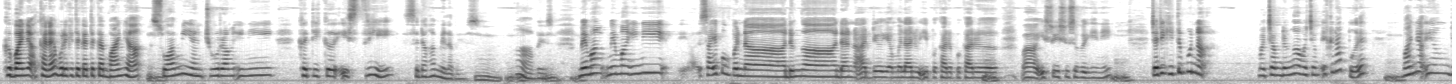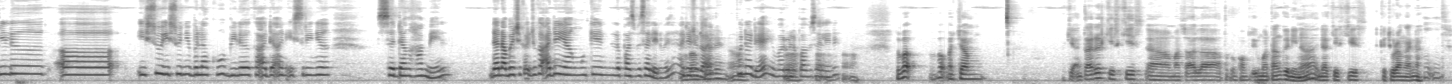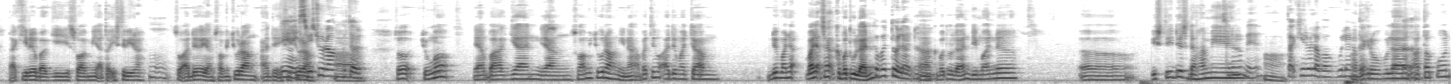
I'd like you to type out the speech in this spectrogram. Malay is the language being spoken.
kebanyakan eh boleh kita katakan banyak hmm. suami yang curang ini ketika isteri sedang hamil Abayus. Hmm. Ha, Abayus. Memang memang ini saya pun pernah dengar dan ada yang melalui perkara-perkara uh, isu-isu sebegini. Jadi kita pun nak macam dengar macam eh kenapa eh? Banyak yang bila uh, isu-isu ni berlaku bila keadaan isterinya sedang hamil dan Abang cakap juga ada yang mungkin lepas bersalin. Abang, Ada juga. bersalin, Eh? Pun ada eh yang baru lepas bersalin eh. Ha. Sebab sebab macam okay, antara kes-kes uh, masalah ataupun konflik rumah tangga ni nah, ada kes-kes kecurangan lah. Tak kira bagi suami atau isteri lah. So ada yang suami curang, ada isteri Ya, curang. isteri curang, betul. So cuma yang bahagian yang suami curang ni nak apa tengok ada macam dia banyak banyak sangat kebetulan. Kebetulan. Ha. Ha, kebetulan di mana uh, isteri dia sedang hamil. Sedang hamil. Ha. Tak kira lah berapa bulan. Ha, tak kira berapa bulan ataupun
